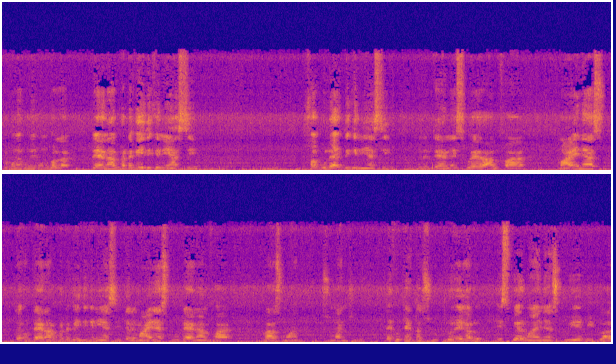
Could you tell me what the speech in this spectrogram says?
তো কোনাকুনি গুণ করলাম। ট্যান আলফাটাকে এইদিকে নিয়ে আসছি। সবগুলো একদিকে নিয়ে আসছি। তাহলে ট্যান স্কোয়ার আলফা মাইনাস দেখো ট্যান আলফাটাকে এইদিকে নিয়ে আসছি। তাহলে minus two tan alpha plus one সমান জিরো দেখো, এটা একটা সূত্র হয়ে গেল। Square minus two A B plus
